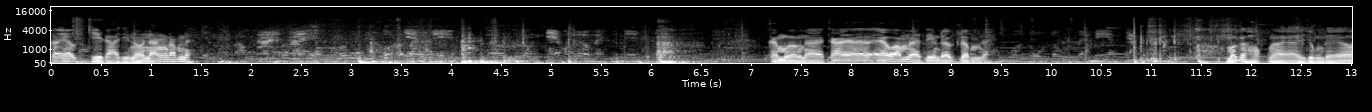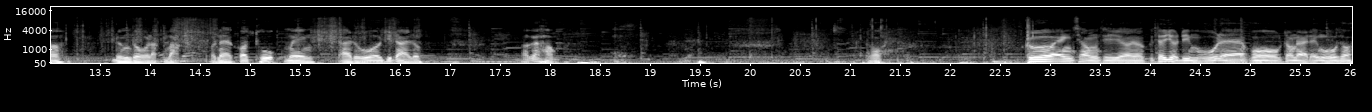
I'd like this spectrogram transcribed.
cái áo chia lại thì nó nắng lắm này cái mường này cái áo ấm này tiên để rùm này mấy cái hộp này dùng để ờ, đựng đồ lặt vặt. Ở này có thuốc men đầy đủ ở dưới này luôn. Mấy cái hộp. Trưa ăn xong thì ờ, tới giờ đi ngủ là vô trong này để ngủ thôi.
